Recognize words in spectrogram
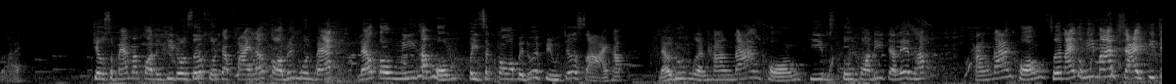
สวยเคียวสแมมาก่อนหนึ่งทีโดนเซิร์ฟสวนกลับไปแล้วต่อด้วยมูนแบทแล้วตรงนี้ครับผมปิดสกอร์ไปด้วยฟิวเจอร์สายครับ แล้วดูเหมือนทางด้านของทีมสตูฟอร์ดี้จะเล่นครับ ทางด้านของเซอร์ไนท์ตรงนี้มาจ่ายดีเจ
